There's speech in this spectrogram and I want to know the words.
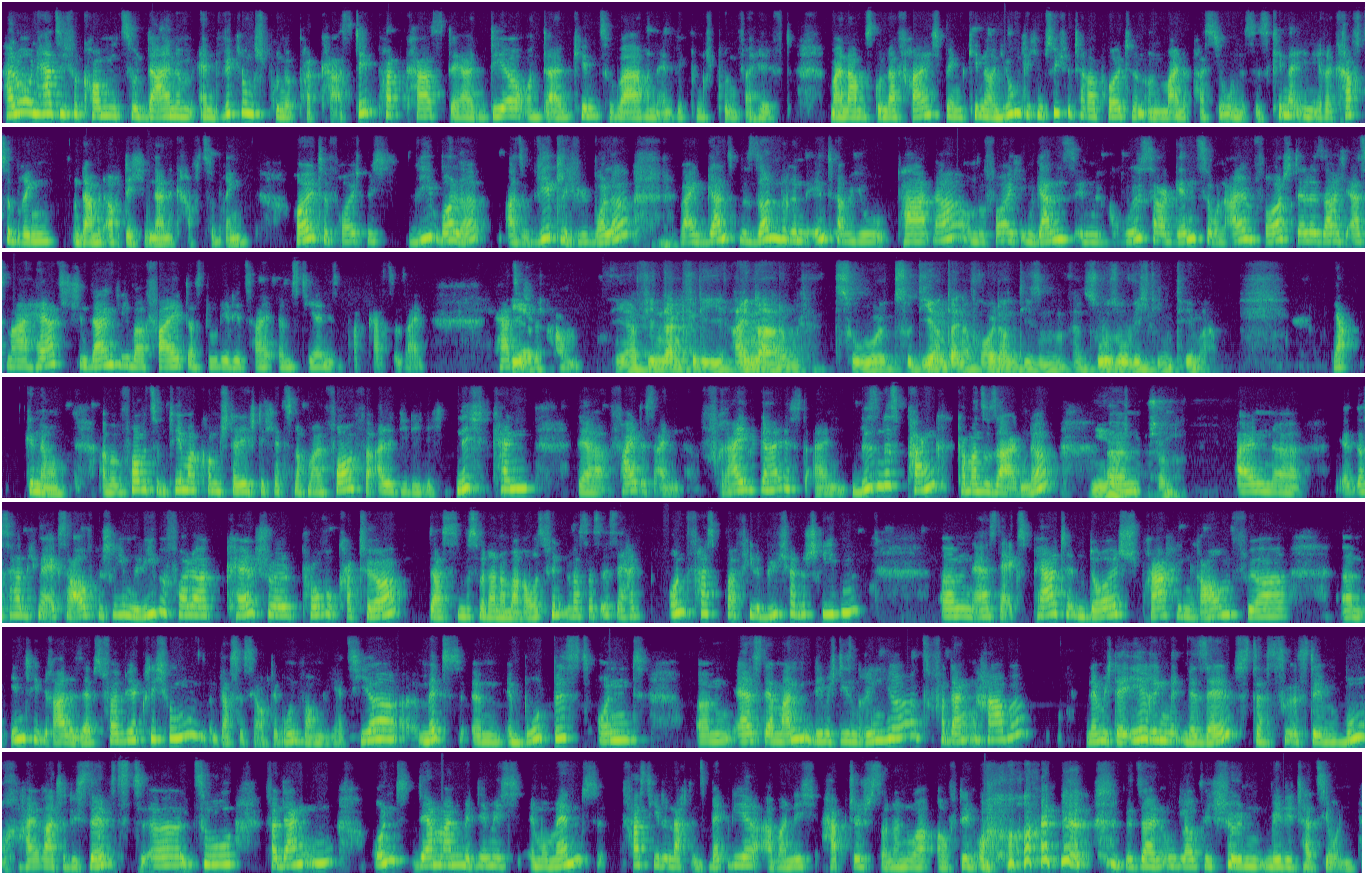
Hallo und herzlich willkommen zu deinem Entwicklungssprünge-Podcast, dem Podcast, der dir und deinem Kind zu wahren Entwicklungssprüngen verhilft. Mein Name ist Gunda Frei, ich bin Kinder- und Jugendlichen-Psychotherapeutin und meine Passion ist es, Kinder in ihre Kraft zu bringen und damit auch dich in deine Kraft zu bringen. Heute freue ich mich wie Bolle, also wirklich wie Bolle, über einen ganz besonderen Interviewpartner. Und bevor ich ihn ganz in größer Gänze und allem vorstelle, sage ich erstmal herzlichen Dank, lieber Veit, dass du dir die Zeit nimmst, hier in diesem Podcast zu sein. Herzlich ja, willkommen. Ja, vielen Dank für die Einladung zu, zu dir und deiner Freude und diesem so, so wichtigen Thema. Ja, Genau. Aber bevor wir zum Thema kommen, stelle ich dich jetzt nochmal vor, für alle, die dich nicht kennen. Der Veit ist ein Freigeist, ein Business-Punk, kann man so sagen, ne? Ja, ähm, schon. Ein, äh, das habe ich mir extra aufgeschrieben, liebevoller Cultural Provocateur. Das müssen wir dann nochmal rausfinden, was das ist. Er hat unfassbar viele Bücher geschrieben. Ähm, er ist der Experte im deutschsprachigen Raum für ähm, integrale Selbstverwirklichung. Das ist ja auch der Grund, warum du jetzt hier mit ähm, im Boot bist. Und ähm, er ist der Mann, dem ich diesen Ring hier zu verdanken habe, nämlich der Ehering mit mir selbst. Das ist dem Buch Heirate dich selbst äh, zu verdanken. Und der Mann, mit dem ich im Moment fast jede Nacht ins Bett gehe, aber nicht haptisch, sondern nur auf den Ohren mit seinen unglaublich schönen Meditationen.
